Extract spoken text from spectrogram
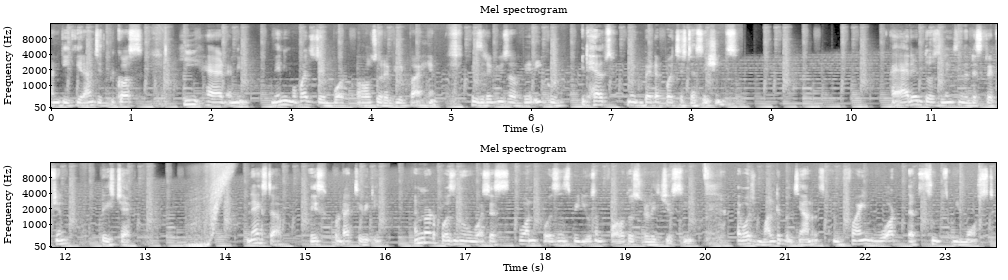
and Geeky Ranjit because he had, I mean, many mobiles I bought are also reviewed by him. His reviews are very good. It helps make better purchase decisions. I added those links in the description. Please check. Next up is productivity. I'm not a person who watches one person's videos and follow those religiously. I watch multiple channels and find what that suits me most.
